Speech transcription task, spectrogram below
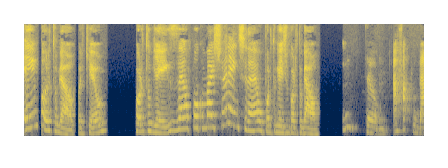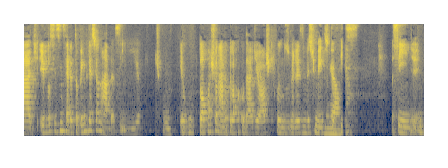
em Portugal? Porque o português é um pouco mais diferente, né? O português de Portugal. Então, a faculdade, eu vou ser sincera, eu tô bem impressionada, assim. Eu, tipo, eu tô apaixonada pela faculdade, eu acho que foi um dos melhores investimentos Legal. que eu fiz. Assim,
